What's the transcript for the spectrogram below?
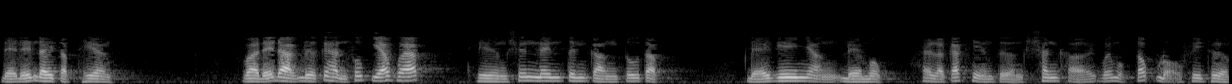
để đến đây tập thiền. Và để đạt được cái hạnh phúc giáo pháp thiền sinh nên tinh cần tu tập để ghi nhận đề mục hay là các hiện tượng sanh khởi với một tốc độ phi thường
